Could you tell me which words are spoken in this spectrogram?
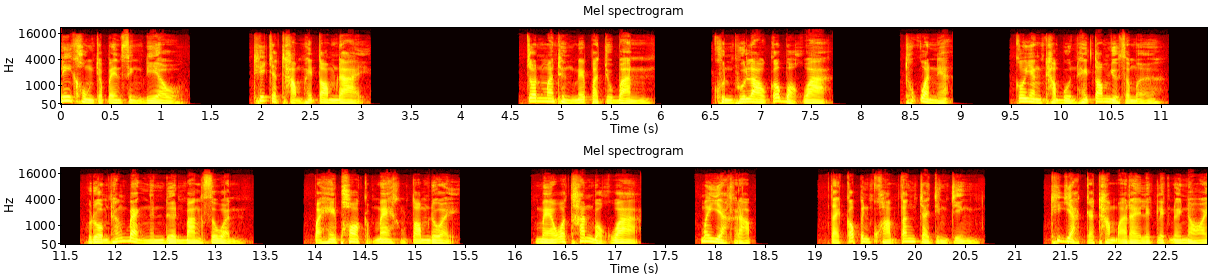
นี่คงจะเป็นสิ่งเดียว ที่จะทำให้ต้อมได้ จนมาถึงในปัจจุบัน คุณผู้เล่าก็บอกว่า ทุกวันเนี้ยก็ยังทำบุญให้ต้อมอยู่เสมอ รวมทั้งแบ่งเงินเดือนบางส่วน ไปให้พ่อกับแม่ของต้อมด้วย แม้ว่าท่านบอกว่า ไม่อยากรับ แต่ก็เป็นความตั้งใจจริง ๆ ที่อยากจะทำอะไรเล็กๆ น้อย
